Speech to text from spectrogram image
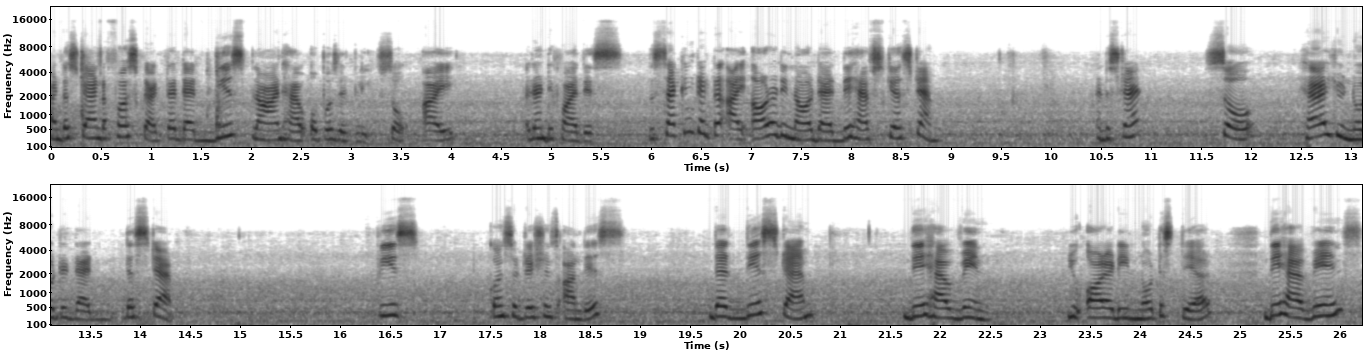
understand the first character that this plant have opposite leaves so i identify this the second character I already know that they have square stem. Understand? So here you noted that the stem. Please considerations on this. That this stem they have vein. You already noticed there. They have veins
